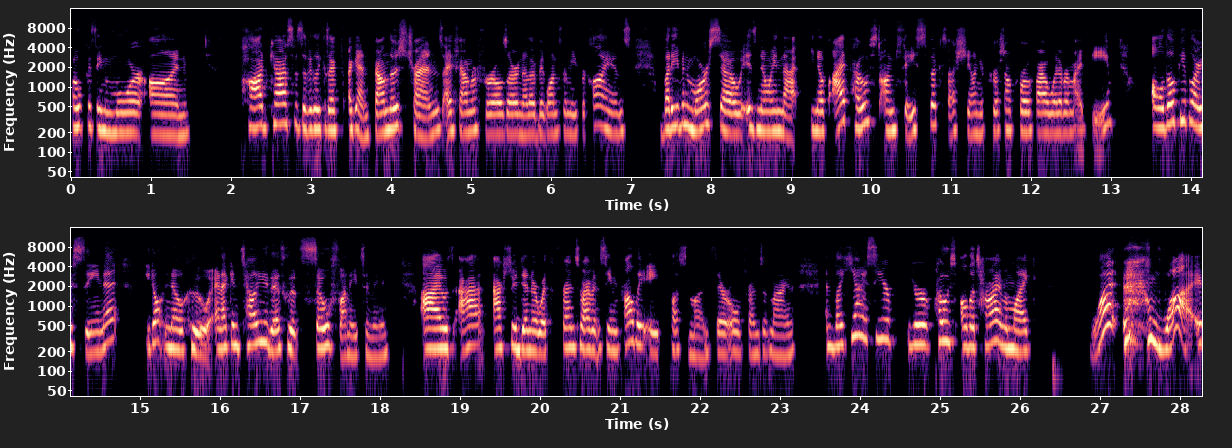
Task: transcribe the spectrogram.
focusing more on podcasts specifically because I've again found those trends. I found referrals are another big one for me for clients, but even more so is knowing that, you know, if I post on Facebook, especially on your personal profile, whatever it might be, although people are seeing it, you don't know who. And I can tell you this because it's so funny to me. I was at actually dinner with friends who I haven't seen probably eight plus months. They're old friends of mine. And like, yeah, I see your your posts all the time. I'm like, what why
